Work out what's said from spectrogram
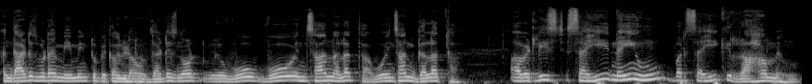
and that is what I am to become down that is not वो वो इंसान अलग था वो इंसान गलत था अब एटलीस्ट सही नहीं हूँ पर सही की राह में हूँ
